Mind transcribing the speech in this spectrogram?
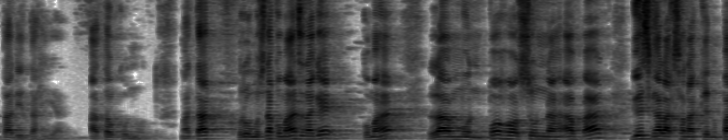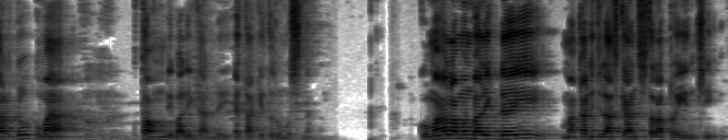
tadi tahiyat atau kunut. Mata rumusna kumaha cenah ge kumaha? Lamun poho sunnah abad geus ngalaksanakeun pardu kumaha? Tong dibalikan deui. Eta kitu rumusna. kumaha lamun balik deui maka dijelaskan secara perinci.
